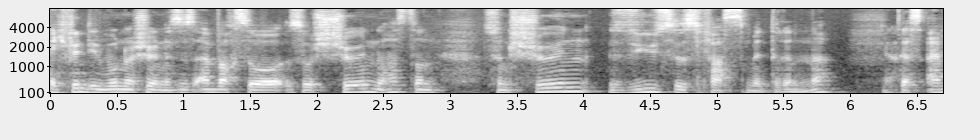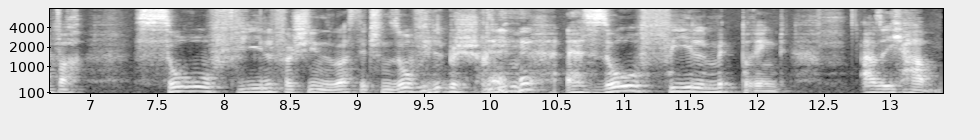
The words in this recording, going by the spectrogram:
Ich finde ihn wunderschön. Es ist einfach so, so schön. Du hast so ein, so ein schön süßes Fass mit drin, ne? Ja. Das einfach so viel verschieden. Du hast jetzt schon so viel beschrieben, er so viel mitbringt. Also ich habe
